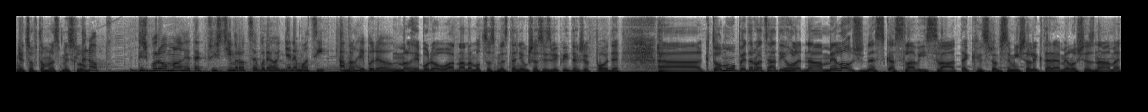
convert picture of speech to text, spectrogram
Něco v tomhle smyslu? Ano, když budou mlhy, tak v příštím roce bude hodně nemocí. A mlhy budou. Mlhy budou a na nemoce jsme stejně už asi zvyklí, takže v pohodě. A, k tomu 25. ledna Miloš dneska slaví svátek. Jsme přemýšleli, které Miloše známe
